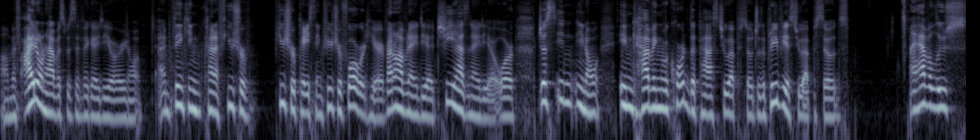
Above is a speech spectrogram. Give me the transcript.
um, if I don't have a specific idea, or you know, I'm thinking kind of future future pacing, future forward here. If I don't have an idea, she has an idea, or just in you know, in having recorded the past two episodes or the previous two episodes, I have a loose,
